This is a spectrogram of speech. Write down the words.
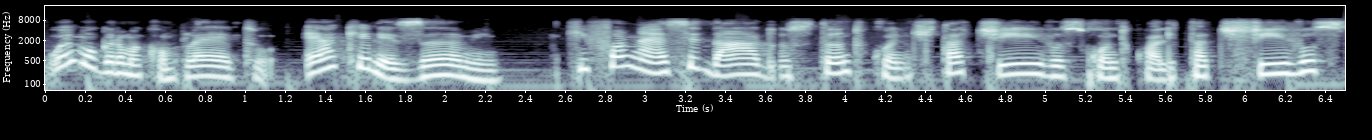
O hemograma completo é aquele exame que fornece dados tanto quantitativos quanto qualitativos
